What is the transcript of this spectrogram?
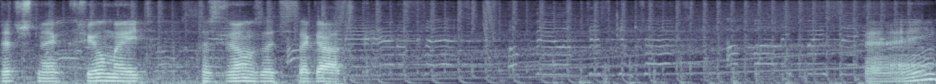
grzeczny crewmate rozwiązać zagadkę. Okej.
